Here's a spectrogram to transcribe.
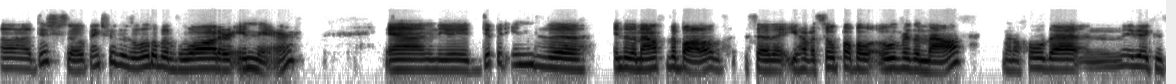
uh, dish soap, make sure there's a little bit of water in there, and you dip it into the into the mouth of the bottle so that you have a soap bubble over the mouth. I'm gonna hold that, and maybe I can.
